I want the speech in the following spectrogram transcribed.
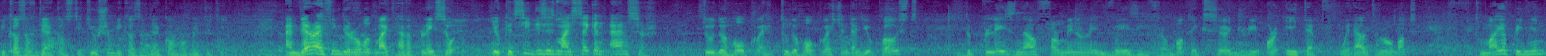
because of their constitution, because of their comorbidity. And there I think the robot might have a place. So you can see this is my second answer to the whole, to the whole question that you posed. The place now for minimally invasive robotic surgery or ETEP without robot, to my opinion,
